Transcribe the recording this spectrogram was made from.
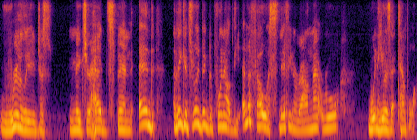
really just makes your head spin. And I think it's really big to point out the NFL was sniffing around Matt Rhule when he was at Temple.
